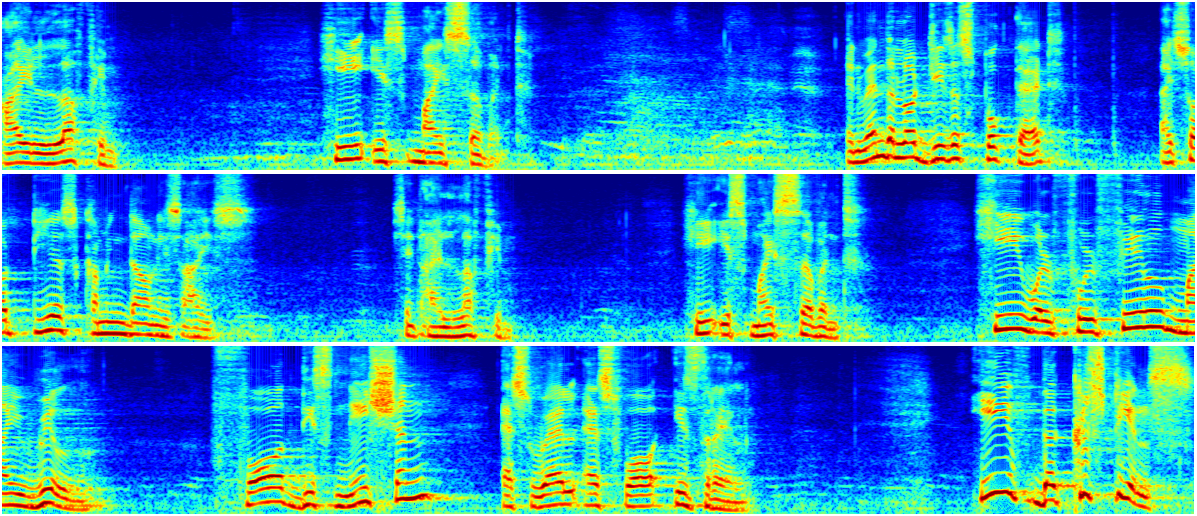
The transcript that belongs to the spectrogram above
I love him. He is my servant. And when the Lord Jesus spoke that, I saw tears coming down his eyes. He said, I love him. He is my servant. He will fulfill my will for this nation as well as for Israel. If the Christians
